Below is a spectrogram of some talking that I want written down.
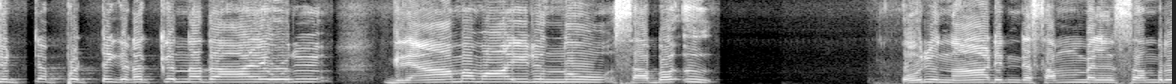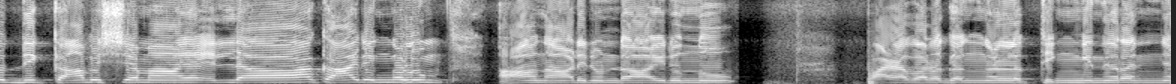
ചുറ്റപ്പെട്ട് കിടക്കുന്നതായ ഒരു ഗ്രാമമായിരുന്നു സബ ഒരു നാടിന്റെ സമ്പൽ സമൃദ്ധിക്ക് ആവശ്യമായ എല്ലാ കാര്യങ്ങളും ആ നാടിനുണ്ടായിരുന്നു. പഴവർഗങ്ങൾ തിങ്ങി നിറഞ്ഞ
